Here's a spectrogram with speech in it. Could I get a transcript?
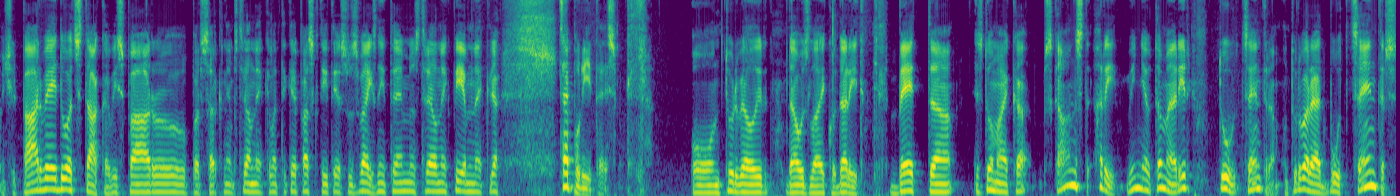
Viņš ir pārveidots tā, ka vispār uh, par sarkaniem strēlniekiem var tikai paskatīties uz zvaigznītēm strēlnieku pieminekļa cepurītēs. Un tur vēl ir daudz laika darīt. Bet uh, es domāju, ka skanste arī jau tomēr ir tuvu centram, un tur varētu būt centrs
